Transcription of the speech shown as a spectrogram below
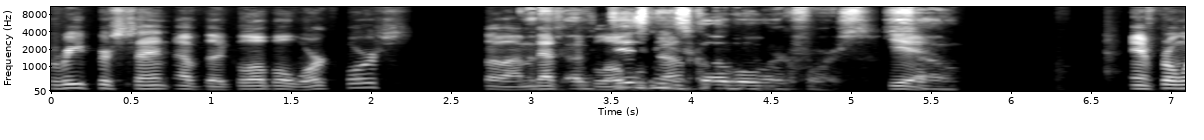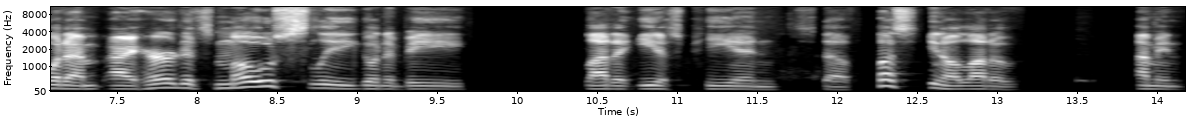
three percent of the global workforce. So I mean that's the Of global Disney's stuff. global workforce. Yeah. So, And from what I'm I heard, it's mostly going to be a lot of ESPN stuff, plus you know a lot of, I mean,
